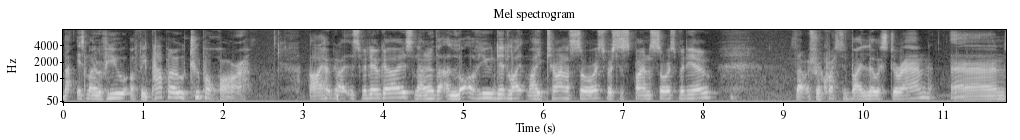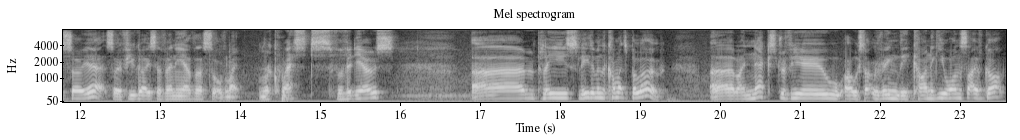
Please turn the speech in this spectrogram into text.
that is my review of the Papo Tupuxuara. I hope you liked this video guys. Now I know that a lot of you did like my Tyrannosaurus versus Spinosaurus video. That was requested by Lois Duran. And so yeah, so if you guys have any other sort of like requests for videos, um, please leave them in the comments below. Uh, my next review, I will start reviewing the Carnegie ones that I've got,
